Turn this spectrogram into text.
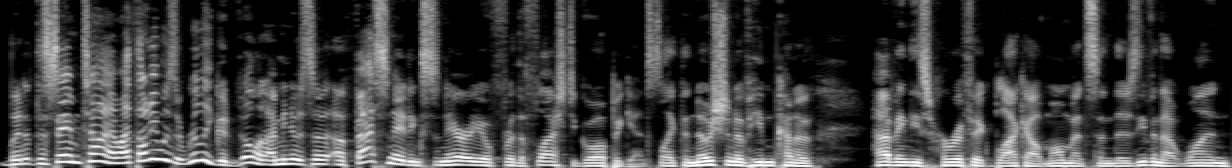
but at the same time, I thought he was a really good villain. I mean, it was a, a fascinating scenario for the Flash to go up against, like the notion of him kind of having these horrific blackout moments. And there's even that one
